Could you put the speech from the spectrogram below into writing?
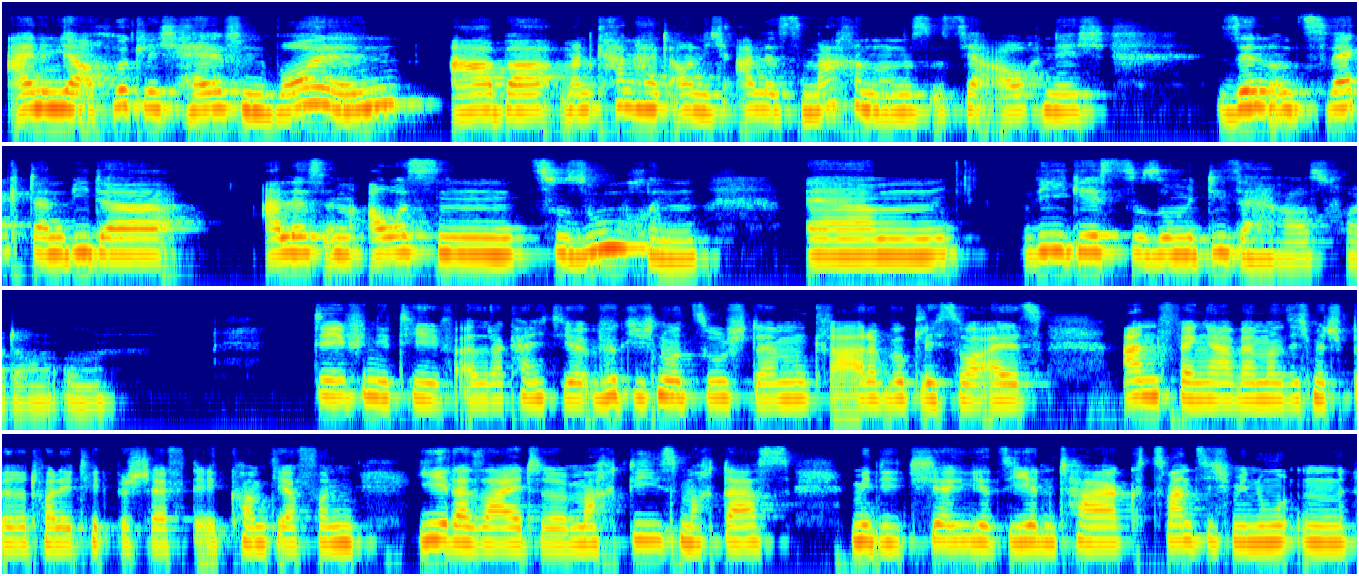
einem ja auch wirklich helfen wollen, aber man kann halt auch nicht alles machen und es ist ja auch nicht Sinn und Zweck, dann wieder alles im Außen zu suchen. Ähm, wie gehst du so mit dieser Herausforderung um? Definitiv. Also da kann ich dir wirklich nur zustimmen. Gerade wirklich so als Anfänger, wenn man sich mit Spiritualität beschäftigt, kommt ja von jeder Seite, mach dies, mach das, meditiere jetzt jeden Tag 20 Minuten,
